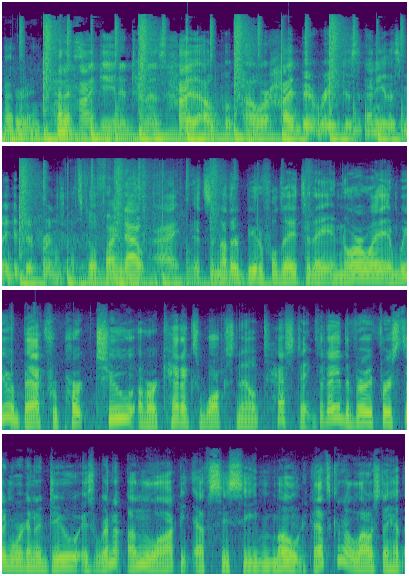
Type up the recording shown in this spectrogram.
better antennas. High gain antennas, high output power, high bit rate. Does any of this make a difference? Let's go find out. All right, it's another beautiful day today in Norway, and we are back for part two of our Caddx Walksnail testing. Today, the very first thing we're gonna do is we're gonna unlock the FCC mode. That's gonna allow us to have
